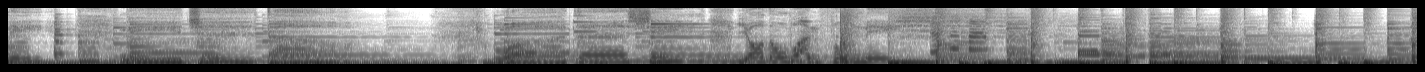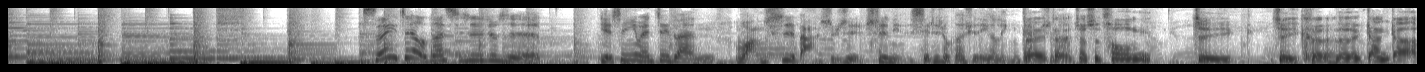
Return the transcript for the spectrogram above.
你。你知道，我的心，You're the one for me。这首歌其实就是，也是因为这段往事吧，是不是？是你写这首歌曲的一个灵感？对对，就是从这一这一刻的尴尬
